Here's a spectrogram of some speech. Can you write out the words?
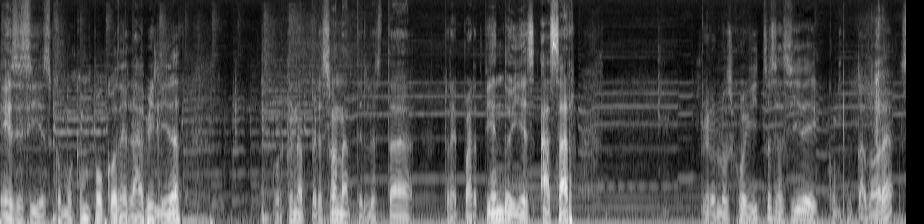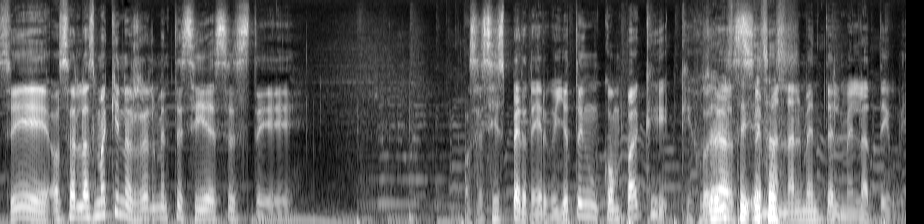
ese sí es como que un poco de la habilidad. Porque una persona te lo está repartiendo y es azar. Pero los jueguitos así de computadora, Sí, o sea, las máquinas realmente sí es este. O sea, sí es perder, güey. Yo tengo un compa que, juega esas- semanalmente el melate, güey.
